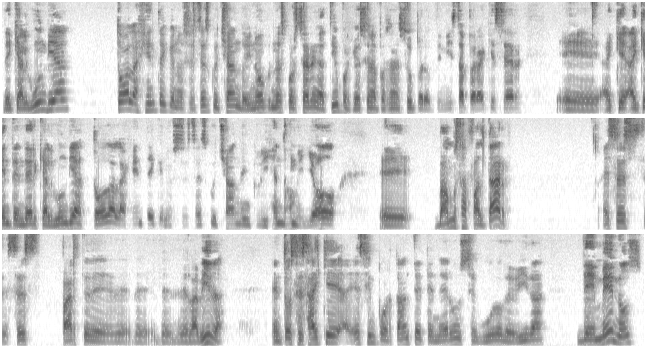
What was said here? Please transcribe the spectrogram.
de que algún día toda la gente que nos esté escuchando, y no, no es por ser negativo, porque yo soy una persona súper optimista, pero hay que ser eh, hay, que, hay que entender que algún día toda la gente que nos está escuchando, incluyéndome yo, eh, vamos a faltar. Eso es, eso es parte de, la vida. Entonces hay que, es importante tener un seguro de vida de menos,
